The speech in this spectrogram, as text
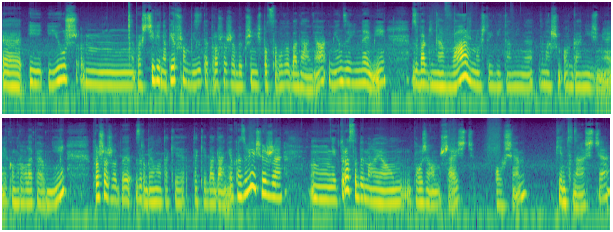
e, i już mm, właściwie na pierwszą wizytę proszę, żeby przynieść podstawowe badania i między innymi z uwagi na ważność tej witaminy w naszym organizmie, jaką rolę pełni, proszę, żeby zrobiono takie, takie badanie. Okazuje się, że mm, niektóre osoby mają poziom 6, 8, 15,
